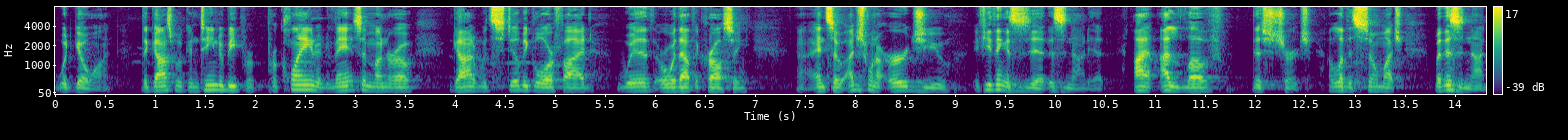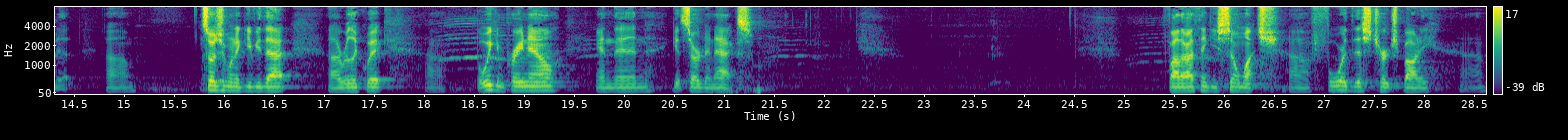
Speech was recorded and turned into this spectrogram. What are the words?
would go on. The gospel would continue to be pro- proclaimed advanced in Monroe. God would still be glorified with or without the crossing. Uh, and so I just want to urge you if you think this is it, this is not it. I, I love this church. I love this so much, but this is not it. Um, so I just want to give you that uh, really quick. Uh, but we can pray now and then get started in Acts. Father, I thank you so much uh, for this church body. Um,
